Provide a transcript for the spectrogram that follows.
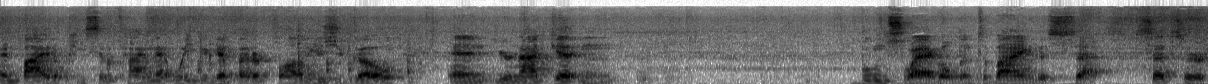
and buy it a piece at a time. That way you can get better quality as you go and you're not getting boonswaggled into buying this set. Sets are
